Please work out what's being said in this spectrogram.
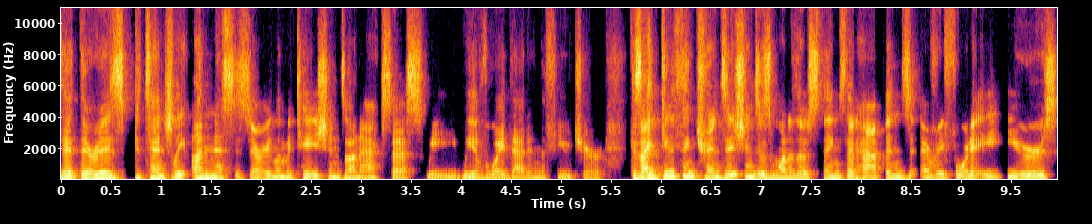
that there is potentially unnecessary limitations on access we we avoid that in the future. Because i do think transitions is one of those things that happens every four to eight years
